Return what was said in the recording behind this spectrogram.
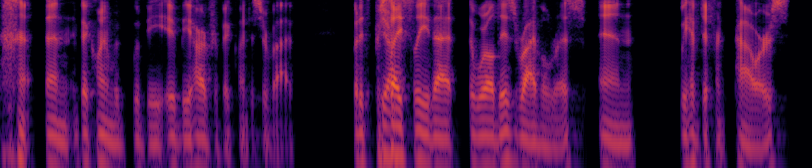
then Bitcoin would, would be it'd be hard for Bitcoin to survive. But it's Yeah. precisely that the world is rivalrous and we have different powers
